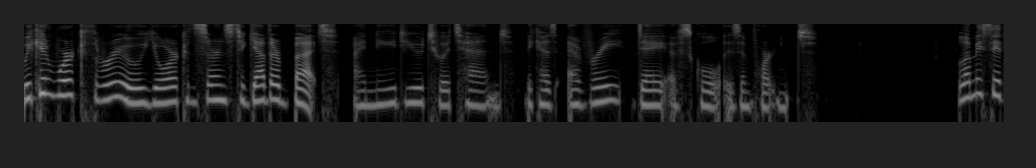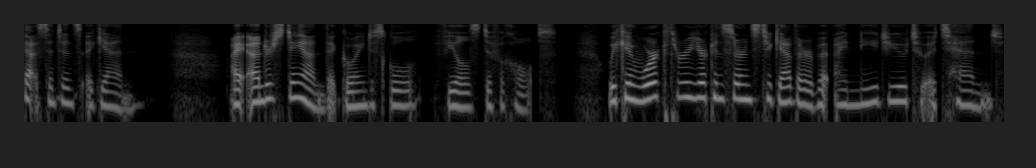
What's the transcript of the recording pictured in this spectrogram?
We can work through your concerns together, but I need you to attend because every day of school is important. Let me say that sentence again. I understand that going to school feels difficult. We can work through your concerns together, but I need you to attend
